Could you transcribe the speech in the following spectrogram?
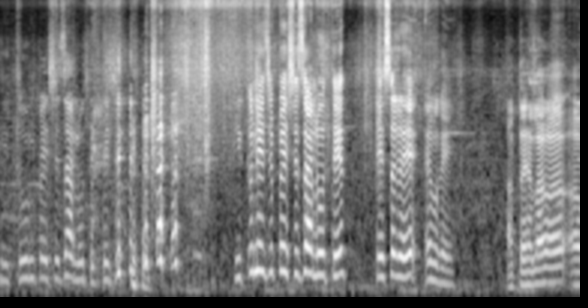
इथून पैसे चालू होते त्याचे. इथून याचे पैसे चालू होते. हे सगळे हे बघा. हे. आता ह्याला अ,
